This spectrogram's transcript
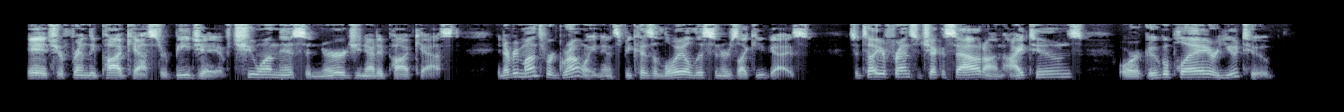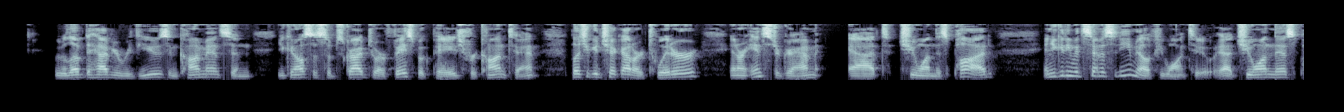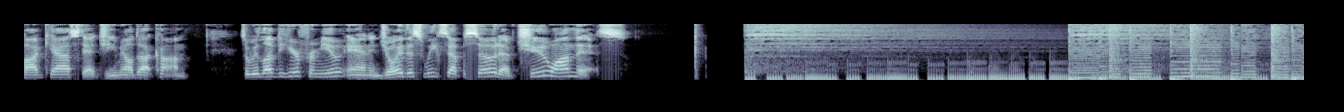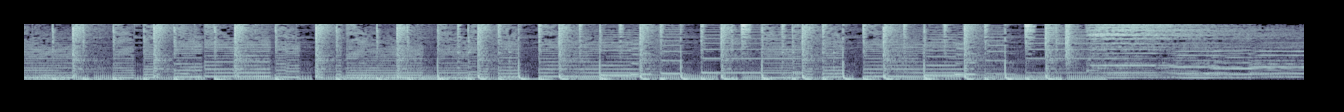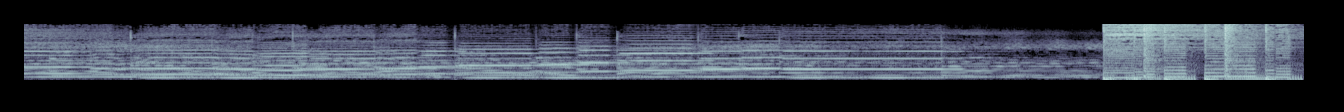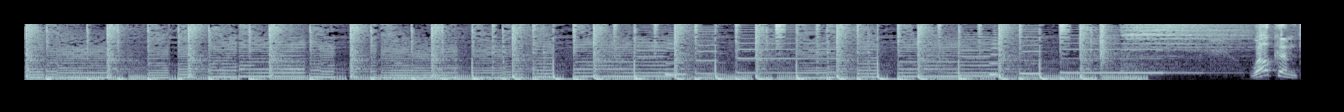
Hey, it's your friendly podcaster, BJ of Chew on This and Nerds United podcast. And every month we're growing, and it's because of loyal listeners like you guys. So tell your friends to check us out on iTunes or Google Play or YouTube. We would love to have your reviews and comments, and you can also subscribe to our Facebook page for content. Plus, you can check out our Twitter and our Instagram at Chew on This Pod, and you can even send us an email if you want to at chewonthispodcast at gmail.com. So we'd love to hear from you and enjoy this week's episode of Chew on This.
